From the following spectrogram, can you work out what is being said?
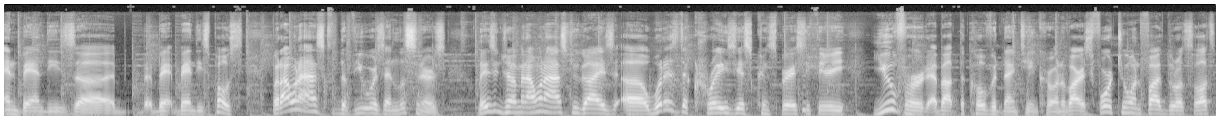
and ban these uh, ban these posts." But I want to ask the viewers and listeners, ladies and gentlemen, I want to ask you guys, uh, what is the craziest conspiracy theory you've heard about the COVID nineteen coronavirus? Four two one five Durat Salat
